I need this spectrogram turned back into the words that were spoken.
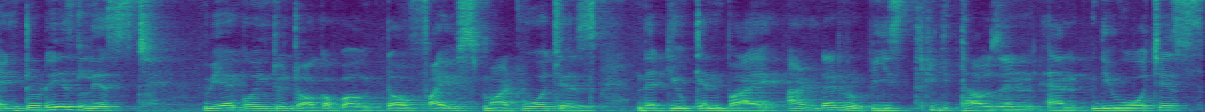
In today's list, we are going to talk about top 5 smartwatches that you can buy under rupees 3000 and the watches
